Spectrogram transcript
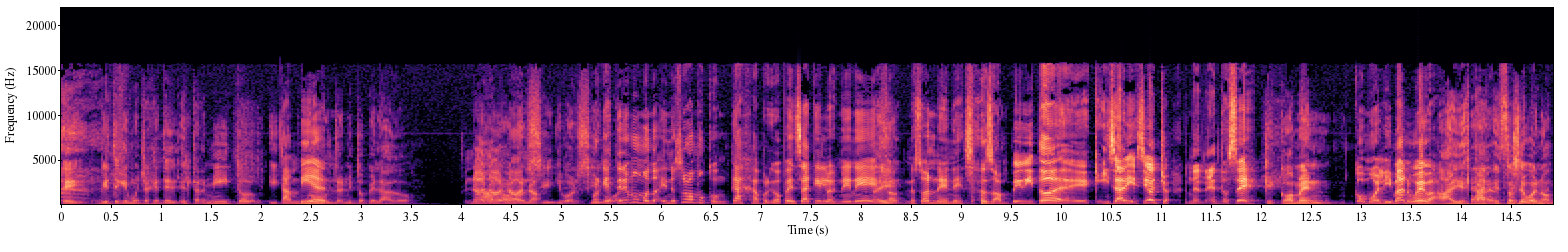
Ey, viste que mucha gente, el termito. Y, También. ¿cómo el termito pelado. No, no, no, no. y bolsito, porque bueno. tenemos un montón. Y nosotros vamos con caja, porque vos pensás que los nenes son- no son nenes, son pibitos de 15 a 18. ¿entendés? Entonces, Que comen. como lima nueva. Ahí está. Claro, Entonces, bueno,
